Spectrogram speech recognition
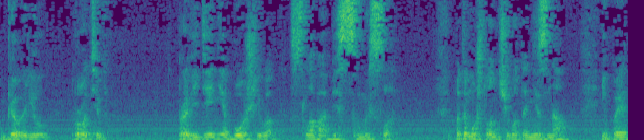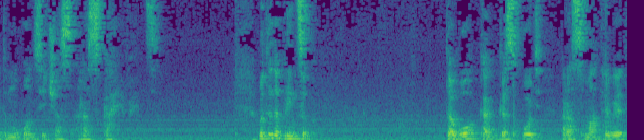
говорил против проведения Божьего слова без смысла, потому что он чего-то не знал, и поэтому он сейчас раскаивается. Вот это принцип того, как Господь рассматривает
